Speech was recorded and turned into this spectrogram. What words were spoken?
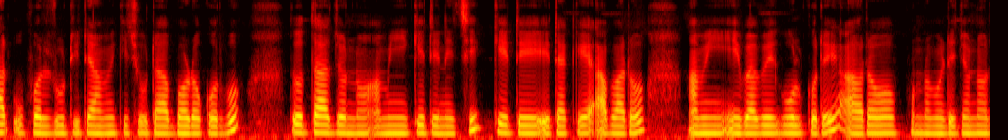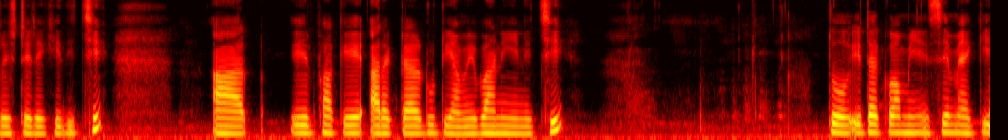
আর উপরের রুটিটা আমি কিছুটা বড় করব। তো তার জন্য আমি কেটে নিচ্ছি। কেটে এটাকে আবারও আমি এইভাবে গোল করে আরও পনেরো মিনিটের জন্য রেস্টে রেখে দিচ্ছি। আর এর ফাঁকে আরেকটা রুটি আমি বানিয়ে নিচ্ছি। তো এটাকেও আমি সেম একই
